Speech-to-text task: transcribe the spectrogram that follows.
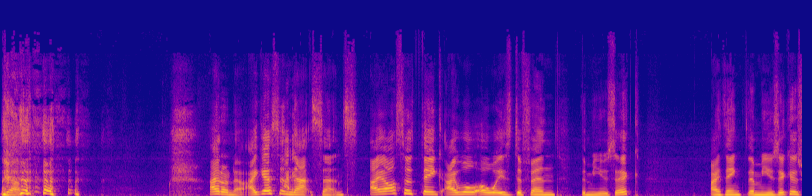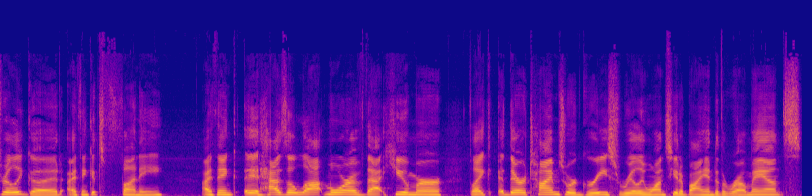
Yeah. I don't know. I guess in that sense. I also think I will always defend the music. I think the music is really good. I think it's funny. I think it has a lot more of that humor. Like there are times where Grease really wants you to buy into the romance,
